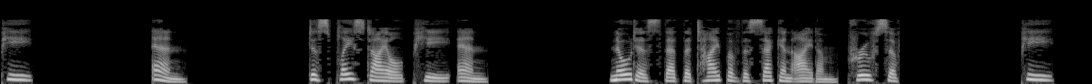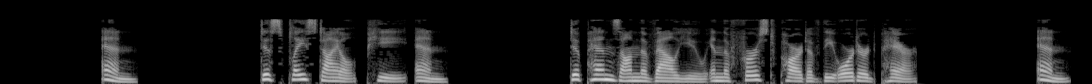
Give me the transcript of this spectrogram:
p n display style p n. Notice that the type of the second item proofs of p n display style p n depends on the value in the first part of the ordered pair. N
